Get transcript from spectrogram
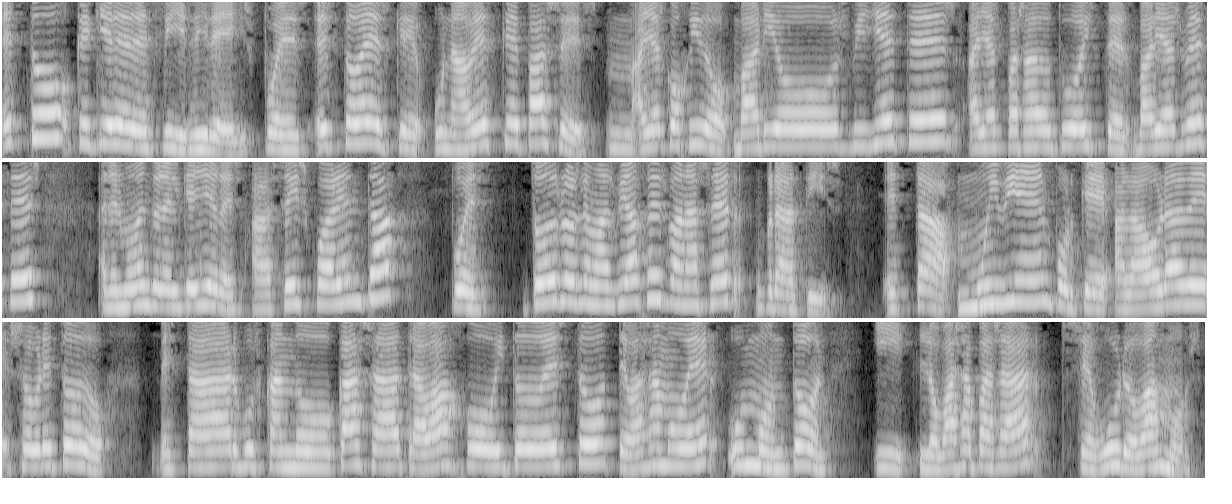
¿Esto qué quiere decir? Diréis. Pues esto es que una vez que pases, mm, hayas cogido varios billetes, hayas pasado tu Oyster varias veces, en el momento en el que llegues a 6,40, pues todos los demás viajes van a ser gratis. Está muy bien porque a la hora de, sobre todo, estar buscando casa, trabajo y todo esto, te vas a mover un montón y lo vas a pasar seguro, vamos.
